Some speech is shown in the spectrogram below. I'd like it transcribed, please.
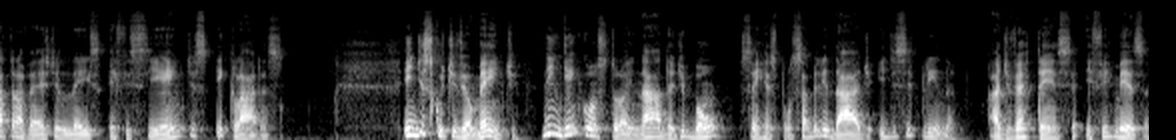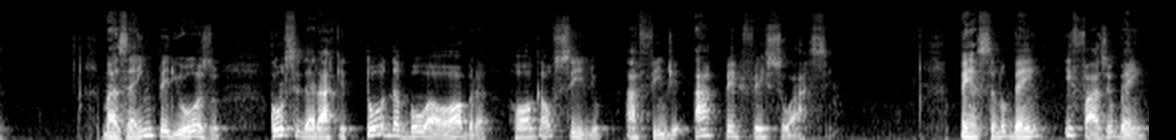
através de leis eficientes e claras. Indiscutivelmente, ninguém constrói nada de bom sem responsabilidade e disciplina, advertência e firmeza. Mas é imperioso considerar que toda boa obra roga auxílio a fim de aperfeiçoar-se. Pensa no bem e faz o bem.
